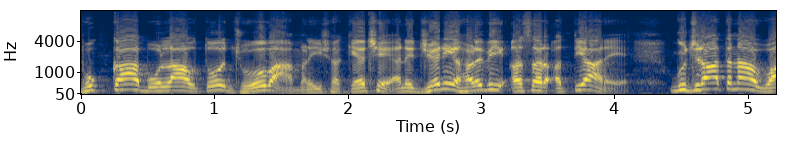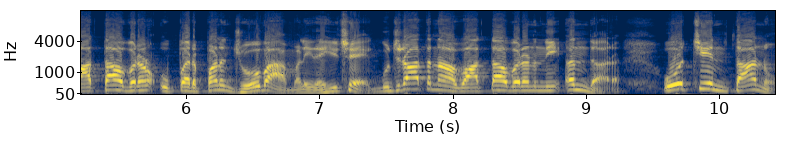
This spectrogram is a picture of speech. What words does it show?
ભૂક્કા બોલાવતો જોવા મળી શકે છે અને જેની હળવી અસર અત્યારે ગુજરાતના વાતાવરણ ઉપર પણ જોવા મળી રહી છે. ગુજરાતના વાતાવરણની અંદર ઓચિંતાનો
